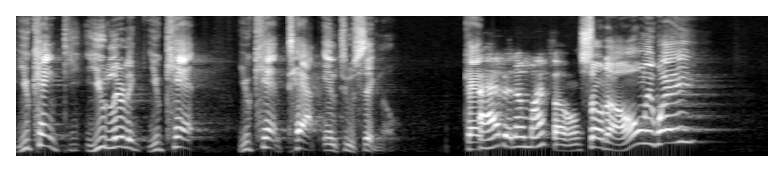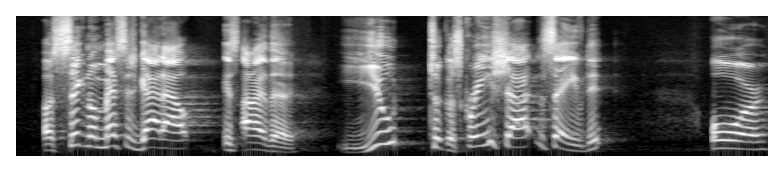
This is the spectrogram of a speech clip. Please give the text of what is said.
you can't you literally you can't you can't tap into Signal. Okay? I have it on my phone. So the only way a Signal message got out is either you took a screenshot and saved it, or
